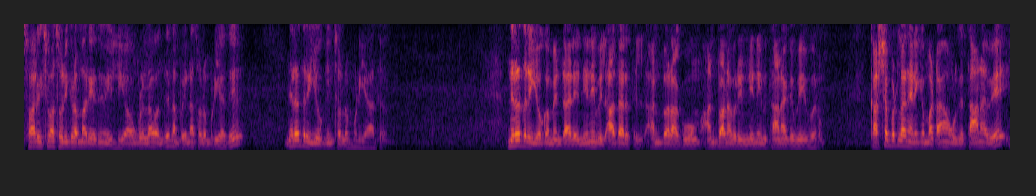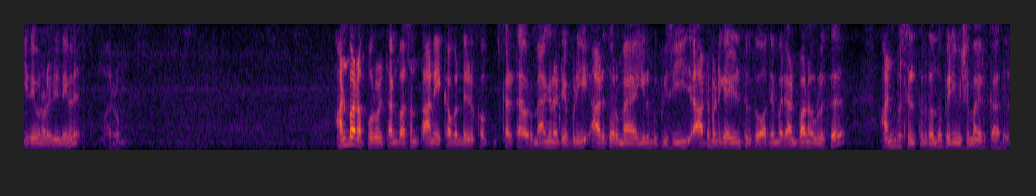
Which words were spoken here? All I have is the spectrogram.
சுவாரஸ்யமாக சொல்லிக்கிற மாதிரி எதுவும் இல்லையோ அவங்களெல்லாம் வந்து நம்ம என்ன சொல்ல முடியாது? நிரந்தர யோகின்னு சொல்ல முடியாது. நிரந்தர யோகம் என்றாலே நினைவில் ஆதாரத்தில் அன்பராகவும் அன்பானவரின் நினைவு தானாகவே வரும். கஷ்டப்பட்டுலாம் நினைக்க மாட்டாங்க. அவங்களுக்கு தானாகவே இறைவனோட நினைவு வரும். அன்பான பொருள் தன் வசம் தானே கவர்ந்து இருக்கும் கரெக்டாக ஒரு மேக்னெட் எப்படி அடுத்த ஒரு மே இரும்பு பீஸ் ஆட்டோமேட்டிக்காக இழுத்துருதோ அதே மாதிரி அன்பானவர்களுக்கு அன்பு செலுத்துறது வந்து பெரிய விஷயமாக இருக்காது.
